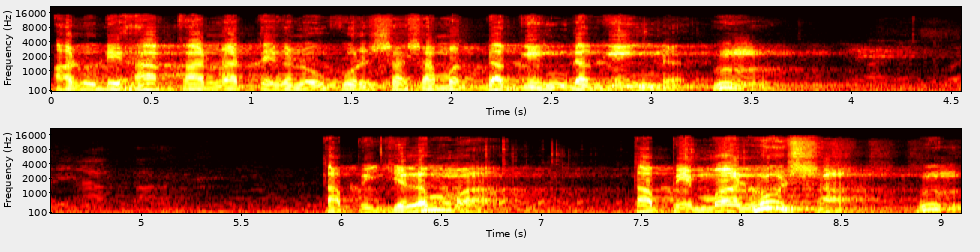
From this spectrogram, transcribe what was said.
Anu dihakana dengan ukur sasamat daging-daging hmm. tapi jelemah tapi manusia hmm.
